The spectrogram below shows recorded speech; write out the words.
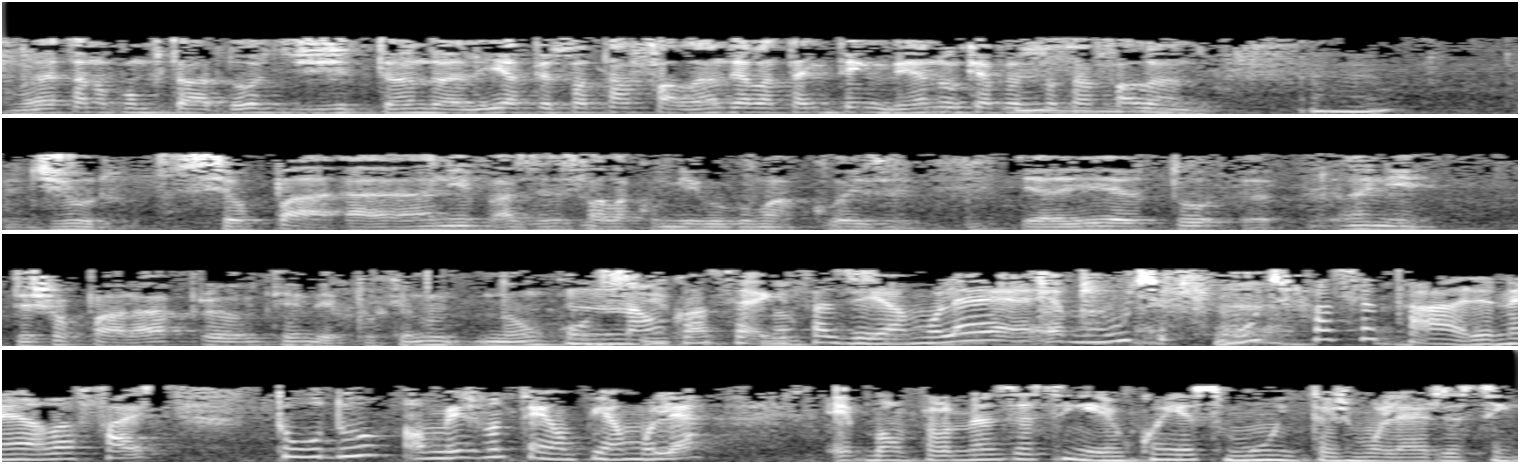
A mulher está no computador digitando ali, a pessoa está falando, ela está entendendo o que a pessoa está falando. Uhum. Juro, se eu pa- a Anne às vezes fala comigo alguma coisa e aí eu tô, Anne, deixa eu parar para eu entender, porque eu não, não consigo. Não consegue Não fazer. A mulher é multi, multifacetária, né? Ela faz tudo ao mesmo tempo. E a mulher, é bom, pelo menos assim, eu conheço muitas mulheres assim,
